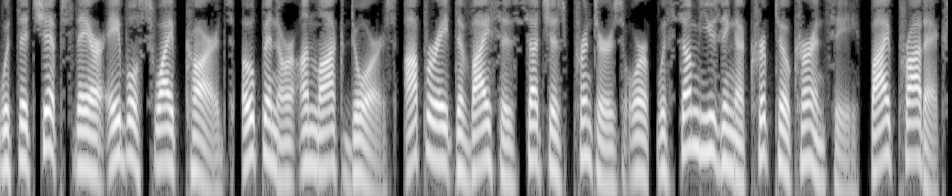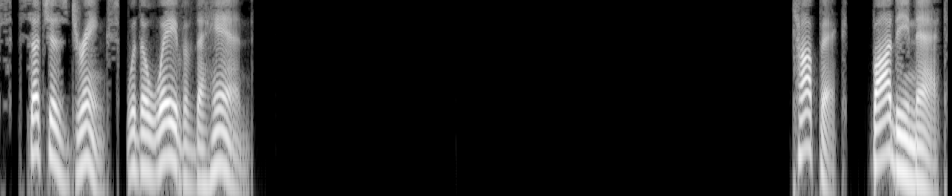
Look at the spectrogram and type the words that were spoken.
With the chips they are able swipe cards, open or unlock doors, operate devices such as printers or, with some using a cryptocurrency, buy products, such as drinks, with a wave of the hand. Topic: BodyNet.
